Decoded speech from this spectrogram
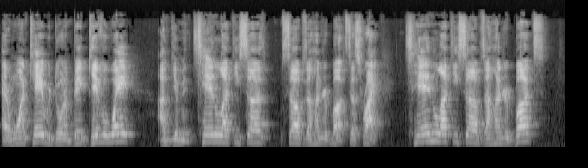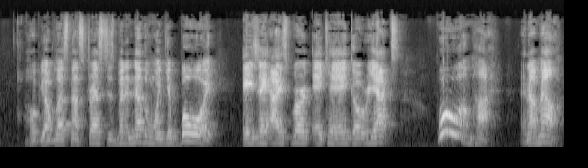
At 1K, we're doing a big giveaway. I'm giving 10 lucky subs, subs 100 bucks. That's right. 10 lucky subs 100 bucks. I hope y'all blessed, not stressed. There's been another one. Your boy, AJ Iceberg, aka Goat Reactzz. Woo, I'm hot. And I'm out.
